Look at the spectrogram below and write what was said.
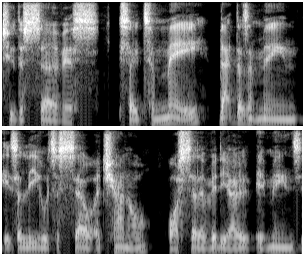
to the service. So to me, that doesn't mean it's illegal to sell a channel or sell a video. It means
